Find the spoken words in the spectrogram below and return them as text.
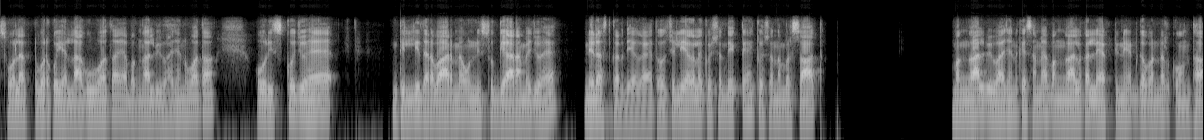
सोलह अक्टूबर को यह लागू हुआ था या बंगाल विभाजन हुआ था और इसको जो है दिल्ली दरबार में 1911 में जो है निरस्त कर दिया गया तो चलिए अगला क्वेश्चन देखते हैं। क्वेश्चन नंबर सात। बंगाल विभाजन के समय बंगाल का लेफ्टिनेंट गवर्नर कौन था?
